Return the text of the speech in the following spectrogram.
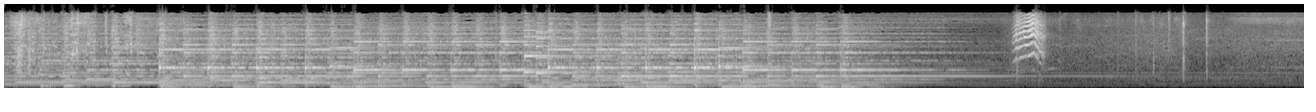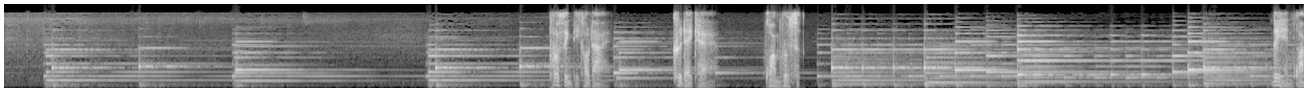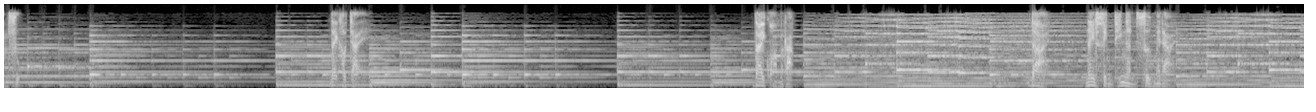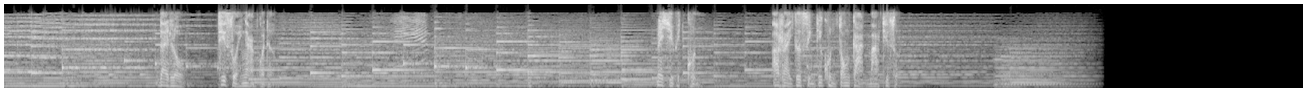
ราะสิ่งที่เขาได้ คือได้แค่ ความรู้สึก ได้เห็นความสุข ได้เข้าใจ ได้ความรัก ในสิ่งที่เงินซื้อไม่ได้ ได้โลกที่สวยงามกว่าเดิม ในชีวิตคุณ อะไรคือสิ่งที่คุณต้องการมากที่สุด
